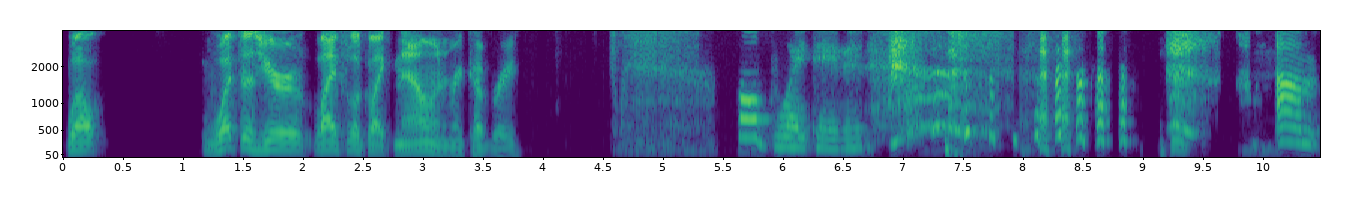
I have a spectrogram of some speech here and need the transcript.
Well, what does your life look like now in recovery? Oh boy, David. um,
